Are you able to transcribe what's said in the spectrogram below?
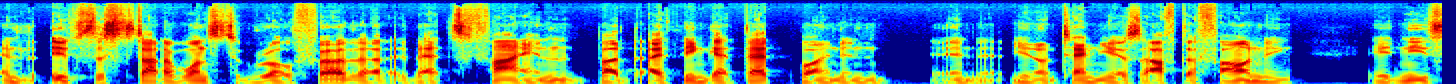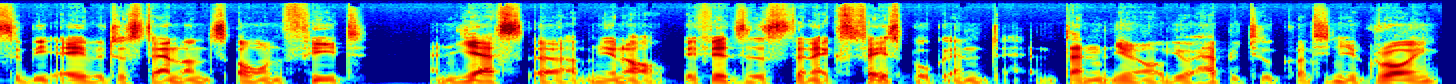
And if the startup wants to grow further that's fine. But i think at that point in in you know 10 years after founding it needs to be able to stand on its own feet. And yes um, you know if it is the next facebook and, and then you know you're happy to continue growing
